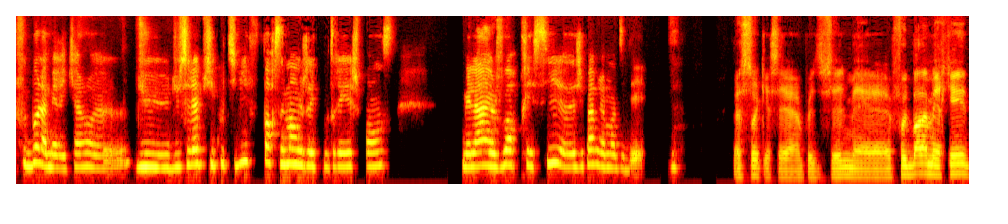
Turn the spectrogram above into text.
football américain, euh, du, du célèbre Chicoutimi, forcément que j'écouterai, je pense. Mais là, un joueur précis, j'ai pas vraiment d'idée. Ben, c'est sûr que c'est un peu difficile, mais football américain,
